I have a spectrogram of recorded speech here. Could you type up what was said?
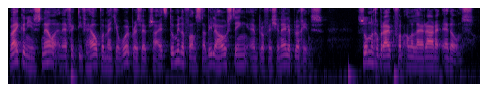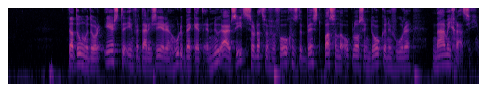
Wij kunnen je snel en effectief helpen met je WordPress-website door middel van stabiele hosting en professionele plugins, zonder gebruik van allerlei rare add-ons. Dat doen we door eerst te inventariseren hoe de backend er nu uitziet, zodat we vervolgens de best passende oplossing door kunnen voeren na migratie.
